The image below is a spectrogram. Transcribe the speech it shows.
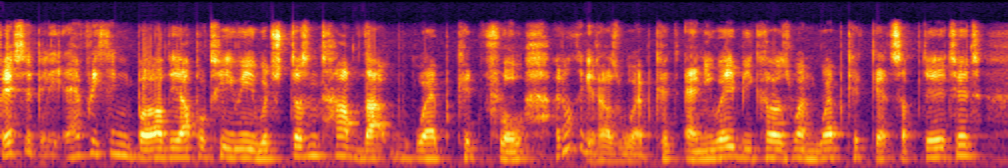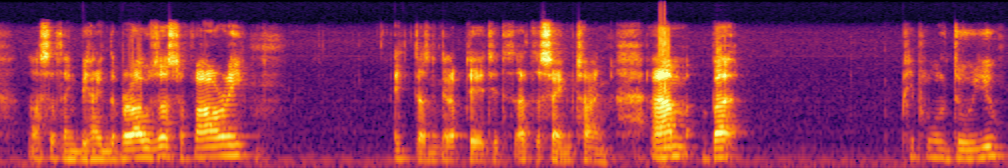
basically everything bar the Apple TV which doesn't have that WebKit flow I don't think it has WebKit anyway because when WebKit gets updated that's the thing behind the browser Safari it doesn't get updated at the same time um, but people will do you.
